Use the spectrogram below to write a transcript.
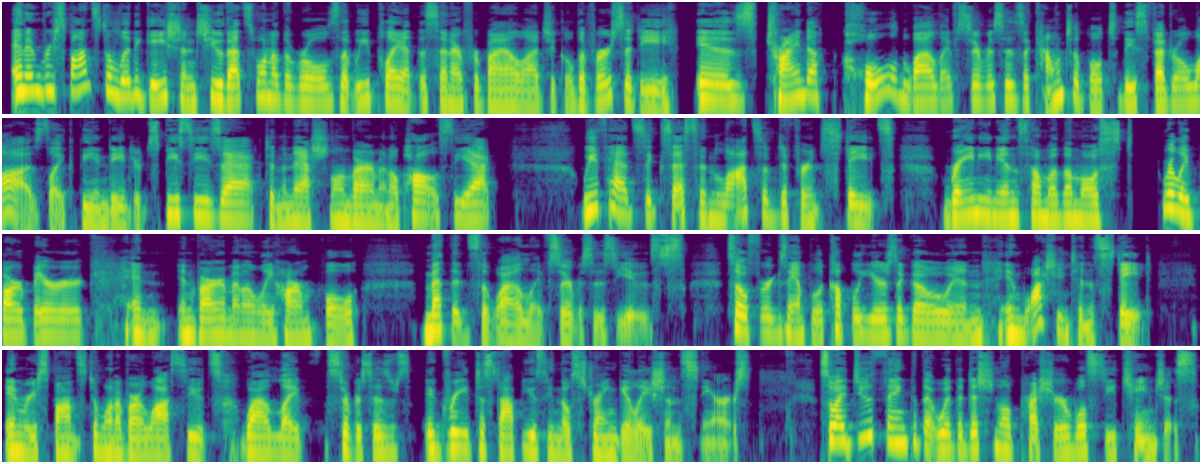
And in response to litigation too, that's one of the roles that we play at the Center for Biological Diversity is trying to hold wildlife services accountable to these federal laws like the Endangered Species Act and the National Environmental Policy Act. We've had success in lots of different states reining in some of the most really barbaric and environmentally harmful methods that wildlife services use. So for example, a couple years ago in, in Washington state, in response to one of our lawsuits, Wildlife Services agreed to stop using those strangulation snares. So I do think that with additional pressure, we'll see changes.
